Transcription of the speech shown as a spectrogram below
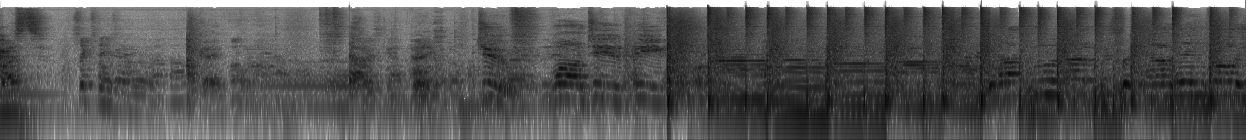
requests? Six days. Okay. Oh. Ready? Two, one, two, three, four. Well, I pulled out of Pittsburgh and I'm heading for the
